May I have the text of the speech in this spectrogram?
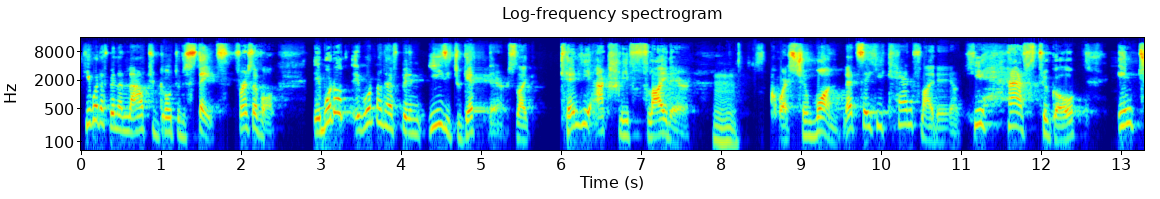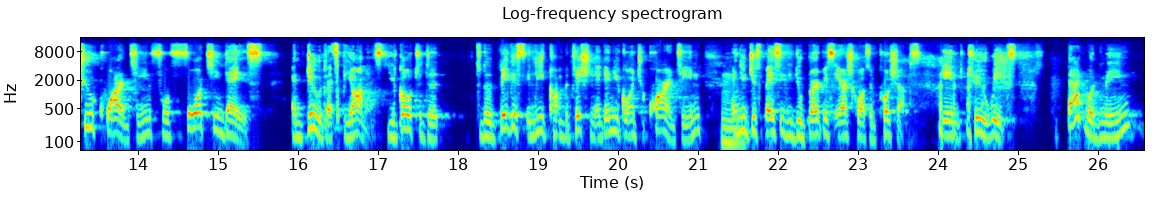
He would have been allowed to go to the States. First of all, it would not, it would not have been easy to get there. It's like, can he actually fly there? Mm-hmm. Question one. Let's say he can fly there. He has to go into quarantine for 14 days. And dude, let's be honest, you go to the to the biggest elite competition and then you go into quarantine mm. and you just basically do burpees, air squats, and push-ups in two weeks. That would mean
